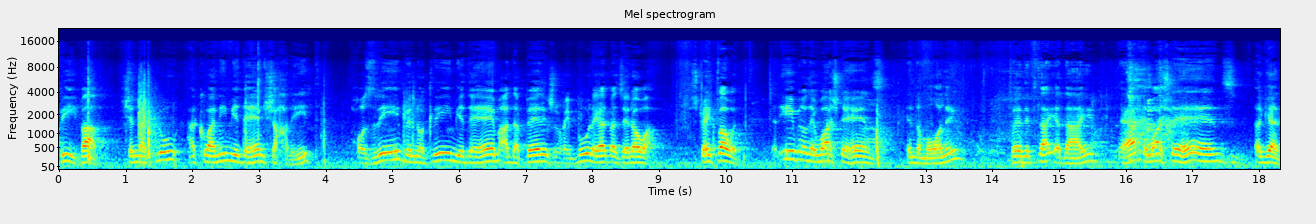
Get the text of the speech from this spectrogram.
פי ו' שנטלו הכהנים ידיהם שחרית, חוזרים ונוטלים ידיהם עד הפרק של חיבור היד והזרוע. Straight forward. That even though they wash their hands in the morning, ונטלת ידיים, they have to wash their hands again.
